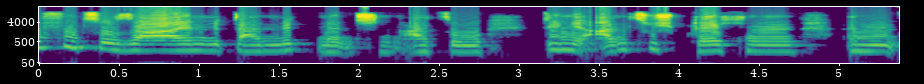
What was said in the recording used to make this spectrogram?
offen zu sein mit deinen Mitmenschen, also Dinge anzusprechen, ähm,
